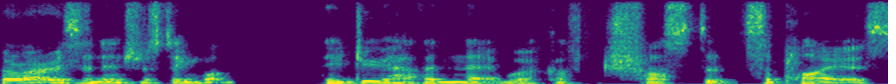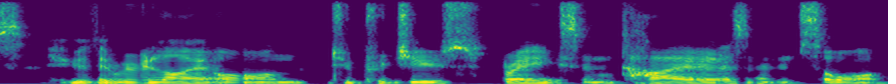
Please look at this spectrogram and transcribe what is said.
Ferrari is an interesting one they do have a network of trusted suppliers who they rely on to produce brakes and tires and so on.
